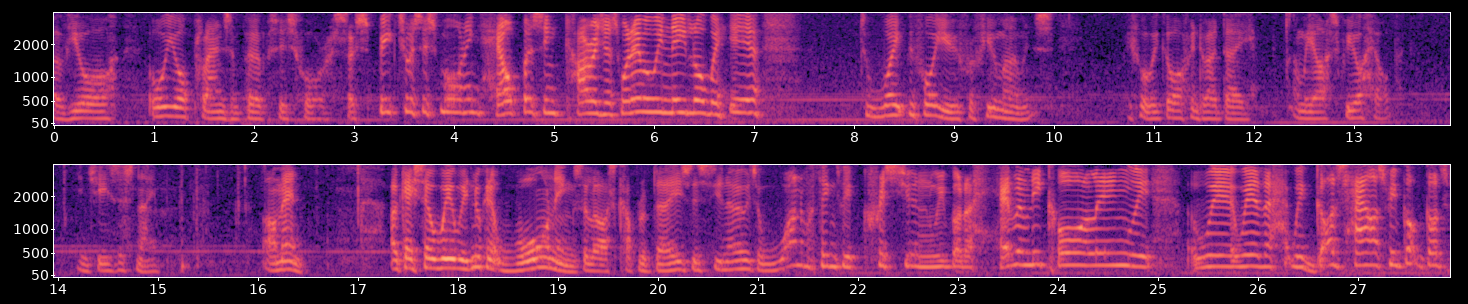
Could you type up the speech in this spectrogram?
of your all your plans and purposes for us. So speak to us this morning, help us, encourage us, whatever we need, Lord, we're here to wait before you for a few moments before we go off into our day. And we ask for your help. In Jesus' name. Amen. Okay, so we, we're looking at warnings the last couple of days. This, you know, it's a wonderful thing to be a Christian. We've got a heavenly calling. We, we're, we're, the, we're God's house. We've got God's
